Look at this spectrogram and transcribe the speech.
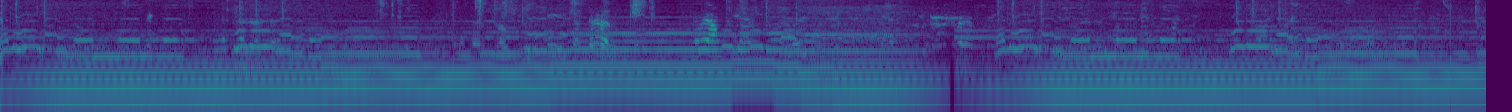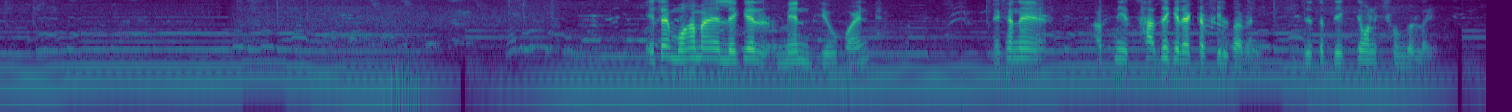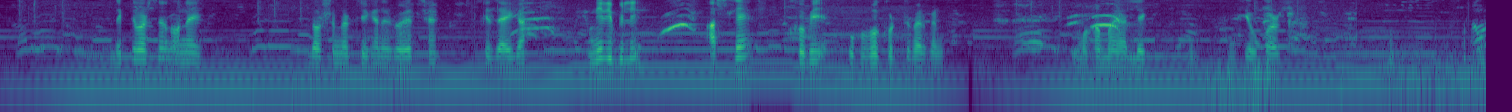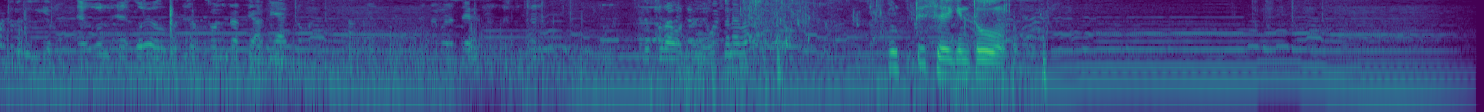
এটা মহামায়া লেকের মেন ভিউ পয়েন্ট এখানে আপনি সাজেকের একটা ফিল পাবেন, যেটা দেখতে অনেক সুন্দর লাগে। দেখতে পাচ্ছেন অনেক দর্শনার্থী এখানে রয়েছে, একটি জায়গা। নিরিবিলি আসলে খুবই উপভোগ করতে পারবেন মহামায়া লেক ভিউ পার্ক উঠতেছে কিন্তু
